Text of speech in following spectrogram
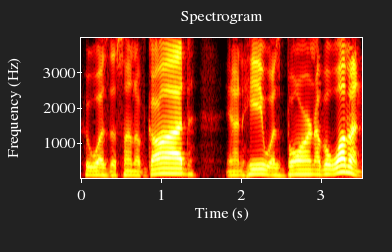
who was the Son of God, and he was born of a woman.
